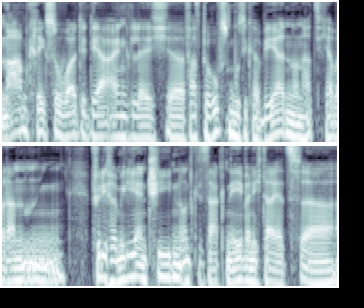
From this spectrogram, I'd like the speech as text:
nach dem Krieg, so wollte der eigentlich äh, fast Berufsmusiker werden und hat sich aber dann ähm, für die Familie entschieden und gesagt, nee, wenn ich da jetzt äh,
